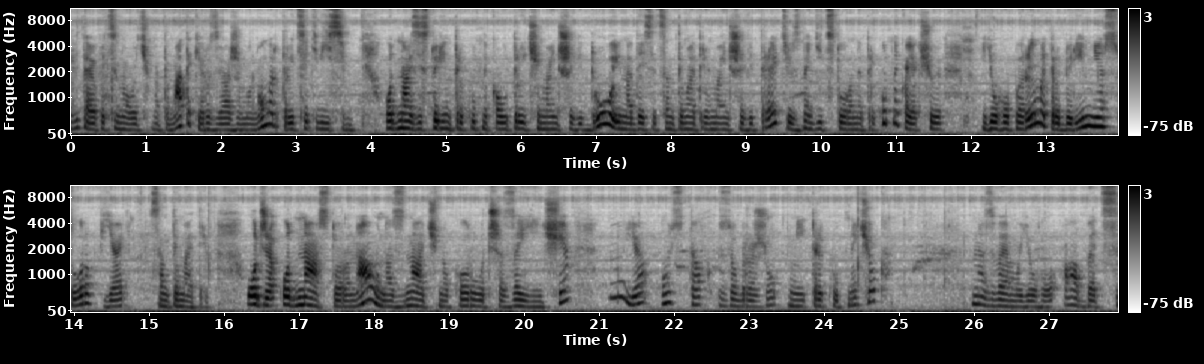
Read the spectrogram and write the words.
Вітаю поціновувачів математики. Розв'яжемо номер 38. Одна зі сторін трикутника утричі менше від другої, на 10 см менше від третьої. Знайдіть сторони трикутника, якщо його периметр дорівнює 45 см. Отже, одна сторона у нас значно коротша за інші. Ну, я ось так зображу мій трикутничок. Назвемо його АБЦ.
